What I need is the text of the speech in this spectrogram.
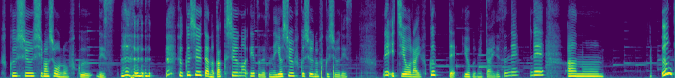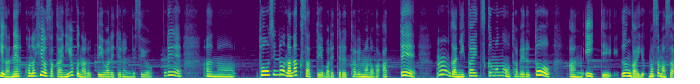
復習しましょうの福です。復習ってあの学習のやつですね予習復習の復習です。で一応来福って呼ぶみたいですね。であの運気がねこの日を境に良くなるって言われてるんですよ。であの冬至の七草って呼ばれてる食べ物があって運が2回つくものを食べるとあのいいって運がますます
